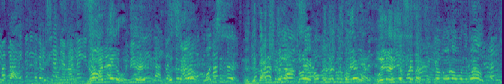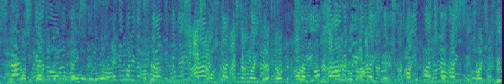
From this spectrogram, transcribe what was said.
My family did live in peace in Yemen. I know you. يمنية يهودية believe هي that, but ضد العرب. look What at this the is it? messages. بعد should تقول not لك say how many قتلوا Muslims باليمن وهي هي السبب. Muslims been killed all over the world. Stand together, all the racists. Anybody that stands with Islam is standing with racists. So you are proud of being a racist. Are you proud to be a racist? You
